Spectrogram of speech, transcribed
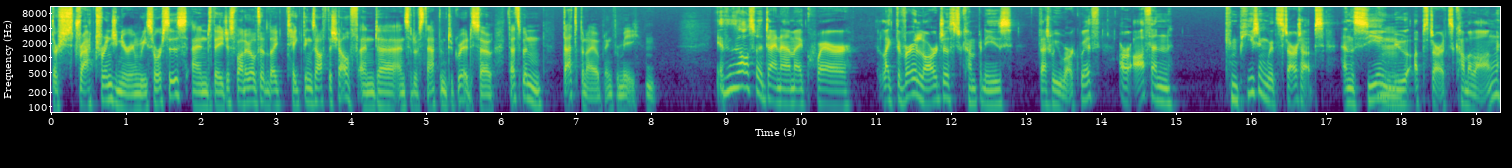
they're strapped for engineering resources and they just want to be able to like take things off the shelf and uh, and sort of snap them to grid. So that's been that's been eye opening for me. Hmm. Yeah, there's also a dynamic where like the very largest companies that we work with are often competing with startups and seeing mm. new upstarts come along.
